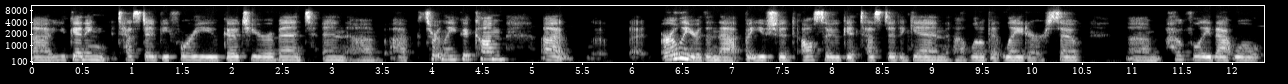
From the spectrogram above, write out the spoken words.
uh, you getting tested before you go to your event. And uh, uh, certainly you could come earlier than that, but you should also get tested again a little bit later. So um, hopefully that will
